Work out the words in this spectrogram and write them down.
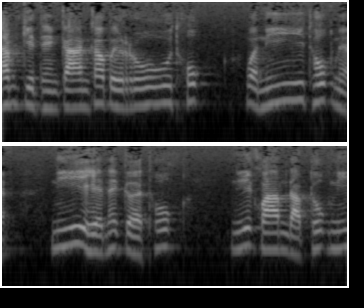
ทำกิจแห่งการเข้าไปรู้ทุกว่านี้ทุกเนี่ยนี้เหตุให้เกิดทุกนี้ความดับทุกนี้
